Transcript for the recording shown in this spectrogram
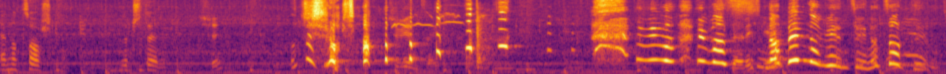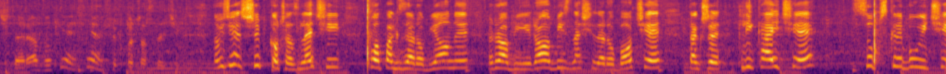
E, no coś. Za cztery. Trzy? No coś już. Czy więcej? Chyba, chyba Cztery, z, pięć. na pewno więcej, no co Nie ty? cztery albo pięć. Nie szybko czas leci. No widzicie, szybko czas leci, chłopak zarobiony, robi, robi, zna się na robocie, także klikajcie, subskrybujcie,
